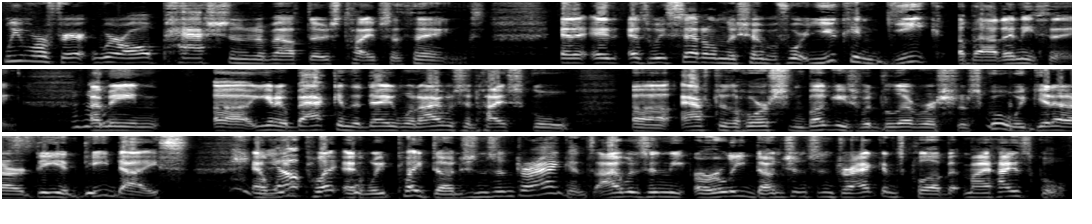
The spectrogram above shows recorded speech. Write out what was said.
We were very, we're all passionate about those types of things. And, and as we said on the show before, you can geek about anything. Mm-hmm. I mean, uh, you know, back in the day when I was in high school, uh, after the horse and buggies would deliver us from school, we'd get out our D and D dice and yep. we play and we play Dungeons and Dragons. I was in the early Dungeons and Dragons club at my high school.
